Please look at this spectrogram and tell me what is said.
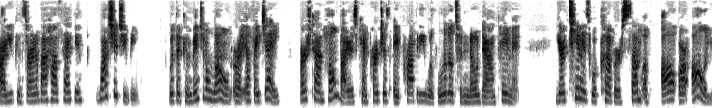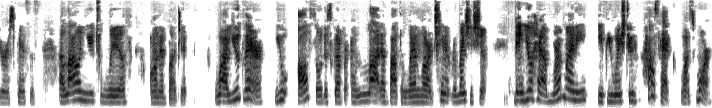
are you concerned about house hacking? Why should you be? With a conventional loan or a FHA, first time home buyers can purchase a property with little to no down payment. Your tenants will cover some of all or all your expenses, allowing you to live on a budget. While you're there, you also discover a lot about the landlord tenant relationship. Then you'll have more money if you wish to house hack once more.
